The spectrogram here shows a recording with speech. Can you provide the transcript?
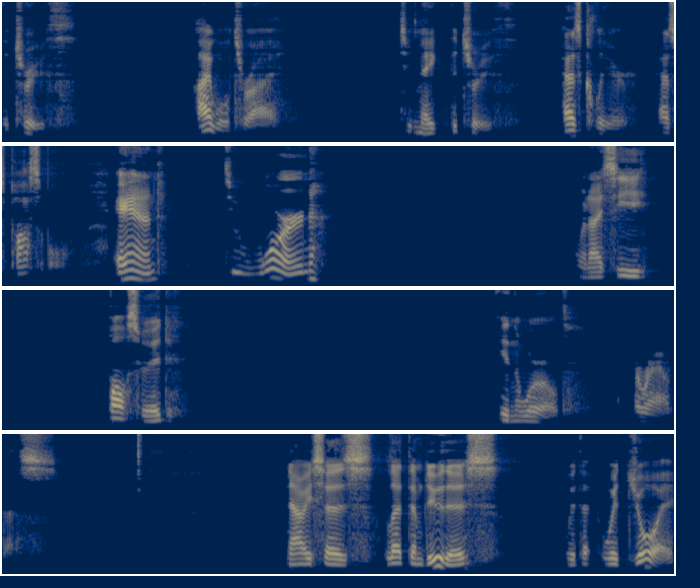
the truth. I will try to make the truth as clear as possible and to warn when I see falsehood in the world around us. Now he says, let them do this with, with joy,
